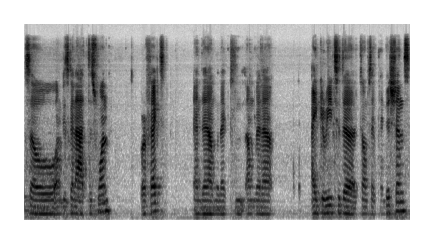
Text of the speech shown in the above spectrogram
So I'm just gonna add this one. Perfect. And then I'm gonna I'm gonna agree to the terms and conditions.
